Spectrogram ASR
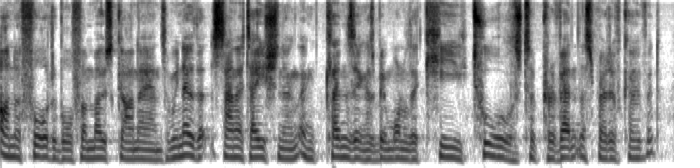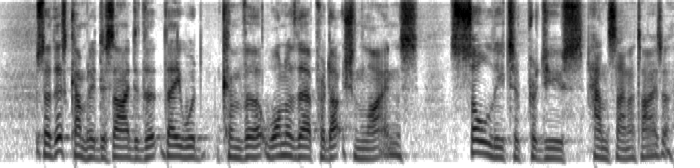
unaffordable for most Ghanaians. And we know that sanitation and, and, cleansing has been one of the key tools to prevent the spread of COVID. So this company decided that they would convert one of their production lines solely to produce hand sanitizer.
